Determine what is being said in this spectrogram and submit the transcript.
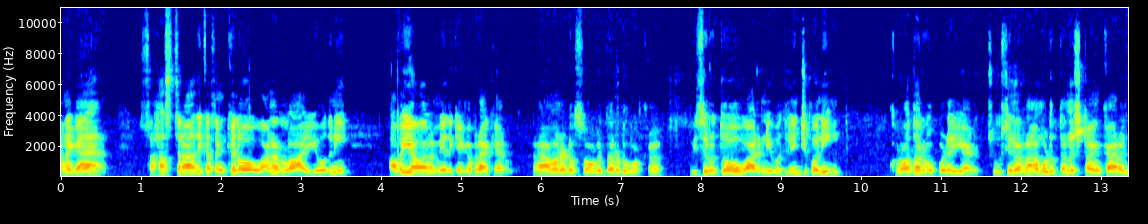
అనగా సహస్రాధిక సంఖ్యలో వానరులు ఆ యోధుని అవయవాల మీదకి ఎగబ్రాకారు. రావణుడు సోగధరుడు ఒక విసురుతో వారిని వదిలించుకొని క్రోధరూపుడయ్యాడు. చూసిన రాముడు ధనుష్టాంకారం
